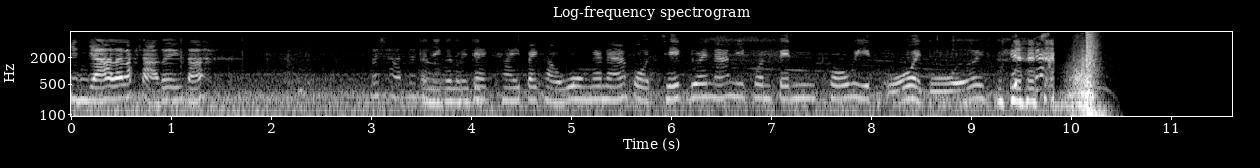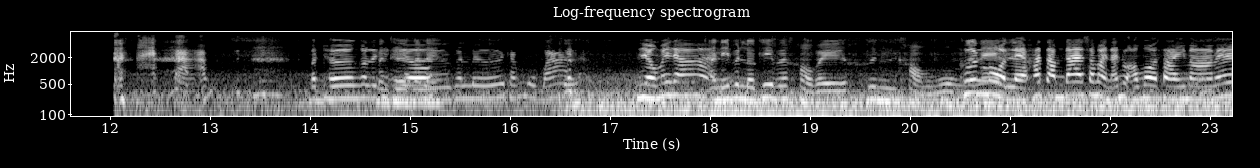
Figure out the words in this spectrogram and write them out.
กินยาแล้วรักษาตัวเองซะไม่ชัดเลยอันนี้ก็รถไม่ติใช่ดใครไปเขาวงกันนะ โปรดเช็คด้วยนะ มีคนเป็นโควิด โอ้ยกูเอ้ยสามบันเทิงกันเลยบัทีนเทิเดีงยวกันเจอกันเลย ทั้งหมู่บ้าน เดี๋ยวไม่ได้ อันนี้เป็นรถที่ไปเขาไปขึ้นเขาวง ขึ้นหมดแหละข้าจำได้สมัยนั้นหนูเอามอไซค์มาแม่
